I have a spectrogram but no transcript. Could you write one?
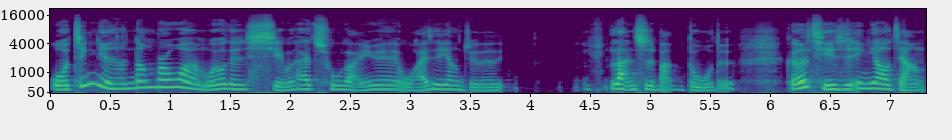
我今年的 Number One 我有点写不太出来，因为我还是一样觉得烂事蛮多的。可是其实硬要讲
